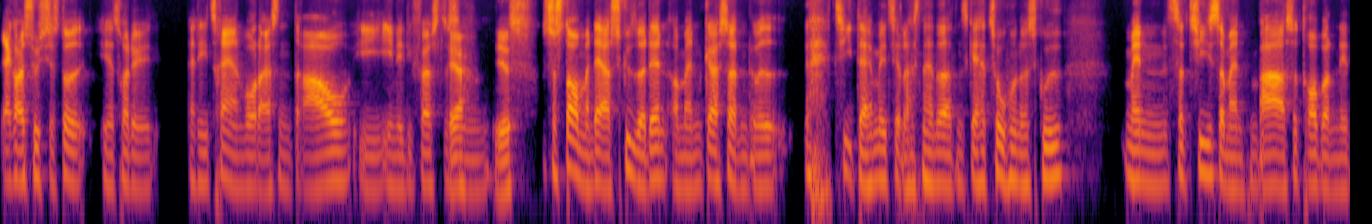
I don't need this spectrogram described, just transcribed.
jeg kan også huske, jeg stod, jeg tror det er det i træerne, hvor der er sådan en drage i en af de første, ja, sådan, yes. så står man der og skyder den, og man gør sådan, du ved, 10 damage eller sådan noget, og den skal have 200 skud, men så teaser man den bare, og så dropper den et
